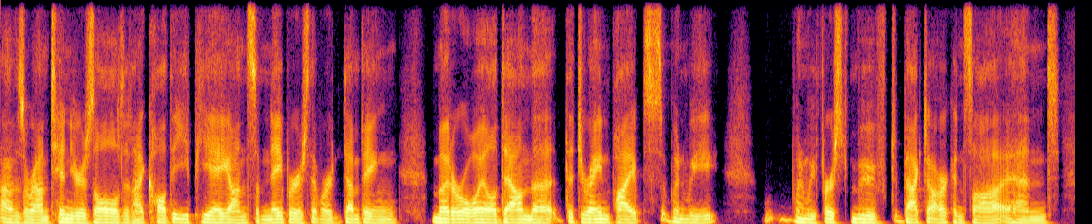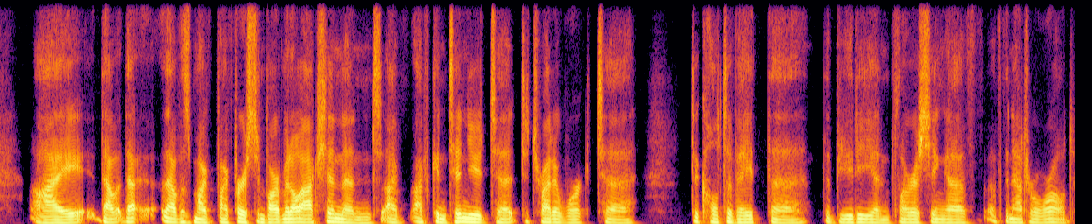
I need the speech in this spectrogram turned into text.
I was around 10 years old and I called the EPA on some neighbors that were dumping motor oil down the the drain pipes when we when we first moved back to Arkansas and I that that that was my my first environmental action and I've I've continued to to try to work to to cultivate the the beauty and flourishing of of the natural world.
